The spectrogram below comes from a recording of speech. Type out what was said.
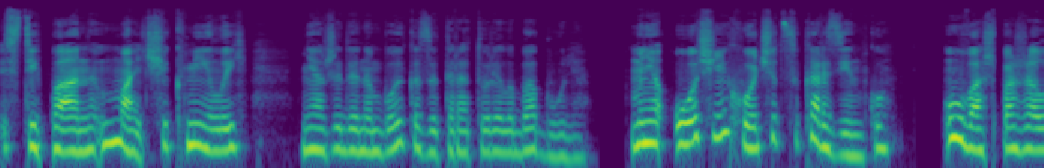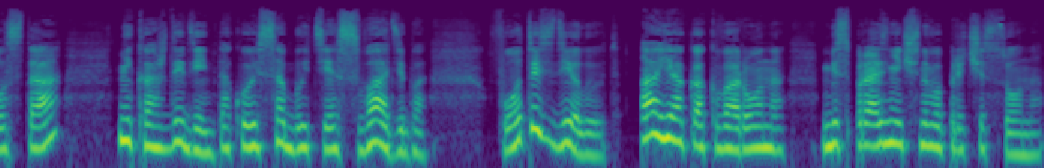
«Степан, мальчик милый», — неожиданно бойко затараторила бабуля. «Мне очень хочется корзинку. У ваш, пожалуйста, а? Не каждый день такое событие, свадьба. Фото сделают, а я как ворона, без праздничного причесона».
